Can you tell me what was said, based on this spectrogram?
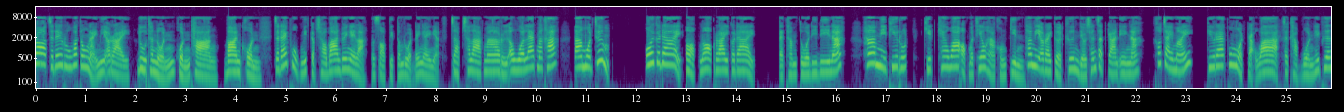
รอบๆ จะได้รู้ว่าตรงไหนมีอะไร ดูถนน หนทาง บ้านคน จะได้ผูกมิตรกับชาวบ้านด้วยไงล่ะสอบติดตำรวจได้ไงเนี่ย จับฉลากมาหรือเอาวัวแลกมาคะ ตาหมวดทึมโอ้ยก็ได้ ออกนอกไร่ก็ได้ แต่ทำตัวดีๆนะ ห้ามมีพิรุษ คิดแค่ว่าออกมาเที่ยวหาของกิน ถ้ามีอะไรเกิดขึ้นเดี๋ยวฉันจัดการเองนะ เข้าใจไหม ที่แรกผู้หมวดกะว่าจะขับวนให้เพื่อน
